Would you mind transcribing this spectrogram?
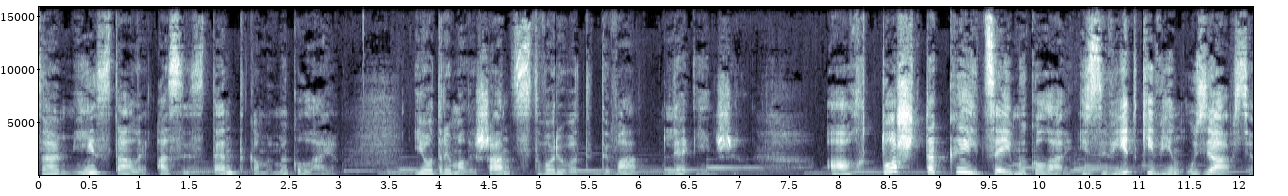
самі стали асистентками Миколая і отримали шанс створювати дива для інших. А хто ж такий цей Миколай і звідки він узявся?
